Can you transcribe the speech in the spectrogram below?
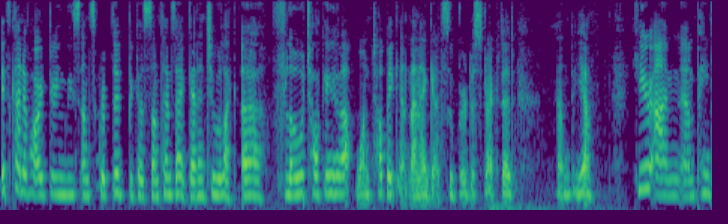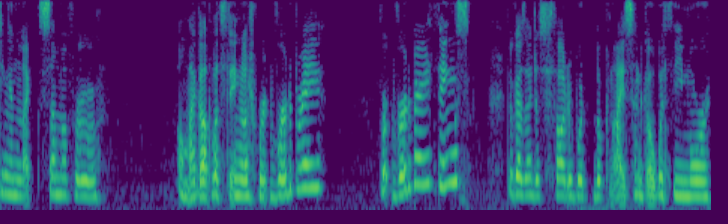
it's kind of hard doing these unscripted because sometimes I get into like a flow talking about one topic and then I get super distracted. And yeah. Here I'm um, painting in like some of her, oh my god, what's the English word? Vertebrae? Ver vertebrae things? Because I just thought it would look nice and go with the more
